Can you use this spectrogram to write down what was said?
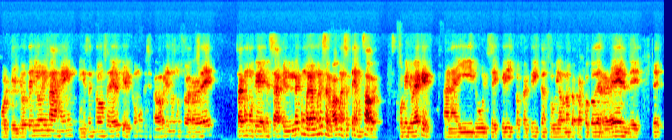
porque yo tenía una imagen en ese entonces de él que él como que se estaba abriendo mucho de RBD, o sea, como que, o sea, él era, como era muy reservado con ese tema, ¿sabes? Porque yo veía que Anaí, Dulce, Christopher, Christian subían una que otra foto de Rebelde, de,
